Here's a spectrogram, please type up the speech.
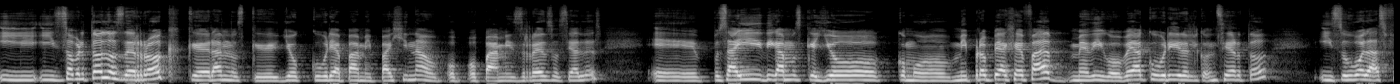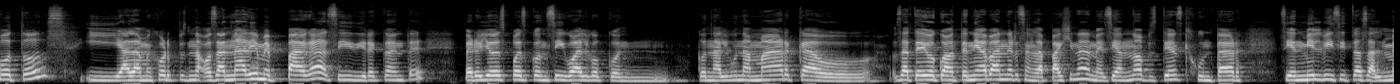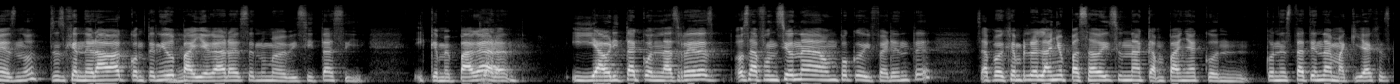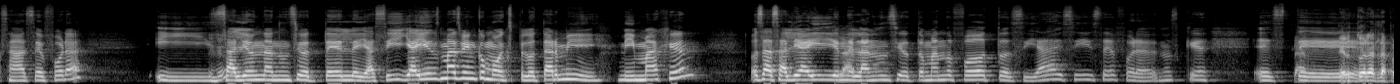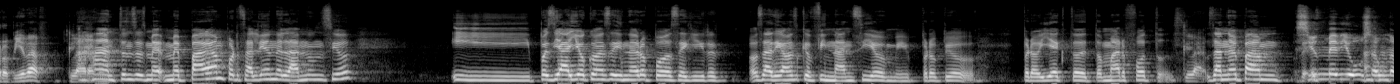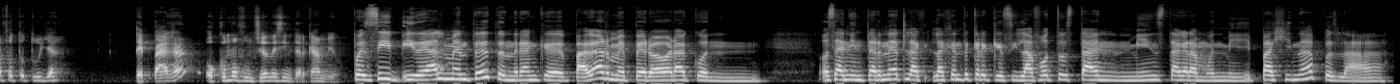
Y, sobre todo los de rock, que eran los que yo cubría para mi página o, para mis redes sociales, eh, pues ahí digamos que yo como mi propia jefa me digo, ve a cubrir el concierto y subo las fotos y a lo mejor, pues, o sea, nadie me paga así directamente, pero yo después consigo algo con, con alguna marca o, o sea, te digo, cuando tenía banners en la página me decían, no, pues tienes que juntar 100 mil visitas al mes, ¿no? Entonces generaba contenido para llegar a ese número de visitas y, y que me pagaran. Y ahorita con las redes, o sea, funciona un poco diferente. O sea, por ejemplo, el año pasado hice una campaña con, con esta tienda de maquillajes que se llama Sephora y salió un anuncio de tele y así. Y ahí es más bien como explotar mi, mi imagen. O sea, salí ahí en el anuncio tomando fotos y, ay, sí, Sephora, no es que... Este... Pero tú eras la propiedad, claro. Ajá, entonces me, me, pagan por salir en el anuncio y pues ya yo con ese dinero puedo seguir, o sea, digamos que financio mi propio proyecto de tomar fotos. Claro. O sea, no pagan... Si un medio usa una foto tuya, ¿te paga o cómo funciona ese intercambio? Pues sí, idealmente tendrían que pagarme, pero ahora con... O sea, en internet la, la gente cree que si la foto está en mi Instagram o en mi página, pues la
